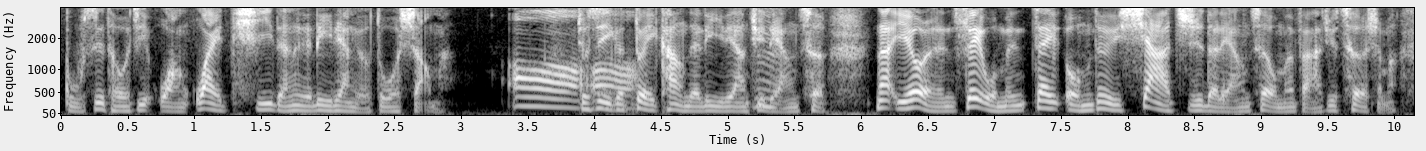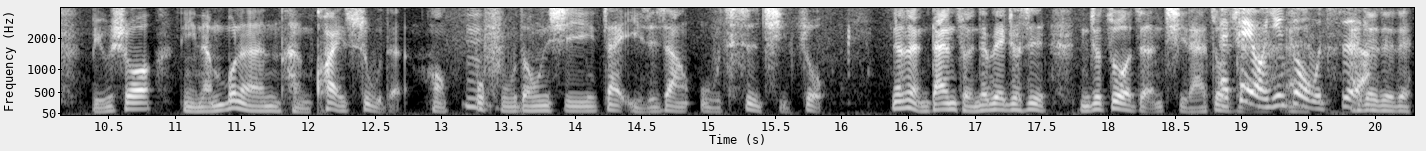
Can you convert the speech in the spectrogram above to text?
股四头肌往外踢的那个力量有多少嘛。哦，就是一个对抗的力量去量测。那也有人，所以我们在我们对于下肢的量测，我们反而去测什么？比如说，你能不能很快速的哦，不扶东西，在椅子上五次起坐，那是很单纯，对不对？就是你就坐着起来坐。对，我已经做五次了。对对对，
